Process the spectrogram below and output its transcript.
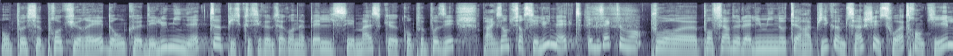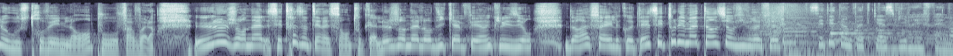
on peut se procurer donc des luminettes, puisque c'est comme ça qu'on appelle ces masques qu'on peut poser, par exemple, sur ses lunettes. Exactement. Pour, euh, pour faire de la luminothérapie comme ça chez soi, tranquille, ou se trouver une lampe, ou enfin voilà. Le journal, c'est très intéressant en tout cas, le journal handicap et inclusion de Raphaël Côté, c'est tous les matins sur Vivre FM. C'était un podcast Vivre FM.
